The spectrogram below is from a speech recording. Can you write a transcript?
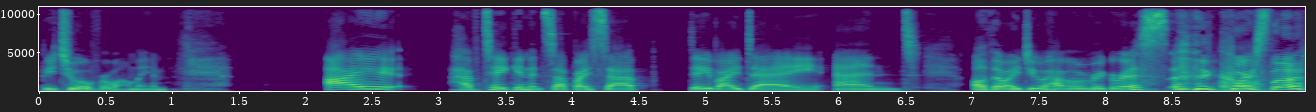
be too overwhelming. I have taken it step by step, day by day, and although I do have a rigorous course load,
